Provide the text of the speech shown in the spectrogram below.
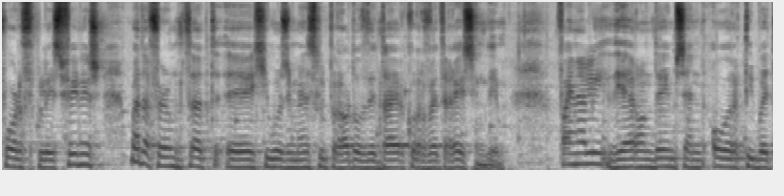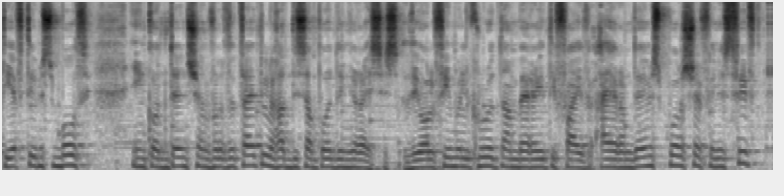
fourth place finish, but affirmed that uh, he was immensely proud of the entire Corvette racing team. Finally, the Iron Dames and ORT by TF teams, both in contention for the title, had disappointing races. The all-female crew number 85 Iron Dames Porsche finished 5th,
